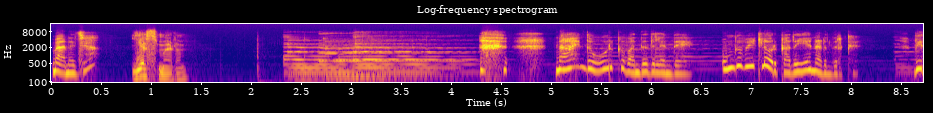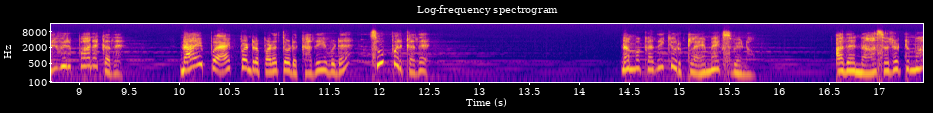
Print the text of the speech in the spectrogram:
மேனேஜர் യെസ് മാഡം நான் இந்த ஊருக்கு வந்ததுல இருந்தே உங்க வீட்ல ஒரு கதையே நடந்திருக்கு விறுவிறுப்பான கதை நான் இப்ப ஆக்ட் பண்ற படத்தோட கதையை விட சூப்பர் கதை நம்ம கதைக்கு ஒரு கிளைமேக்ஸ் வேணும் அத நான் சொல்லட்டுமா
